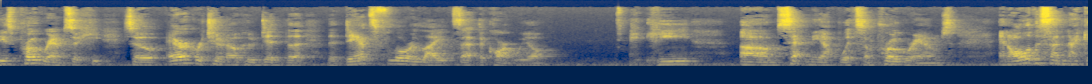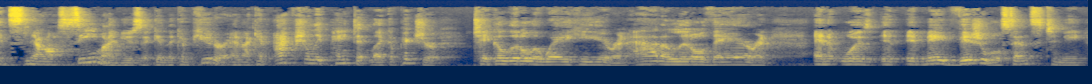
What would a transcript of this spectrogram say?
these programs. So he, so Eric Rotuno, who did the the dance floor lights at the Cartwheel, he um, set me up with some programs. And all of a sudden, I can now see my music in the computer, and I can actually paint it like a picture. Take a little away here, and add a little there, and and it was it, it made visual sense to me.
